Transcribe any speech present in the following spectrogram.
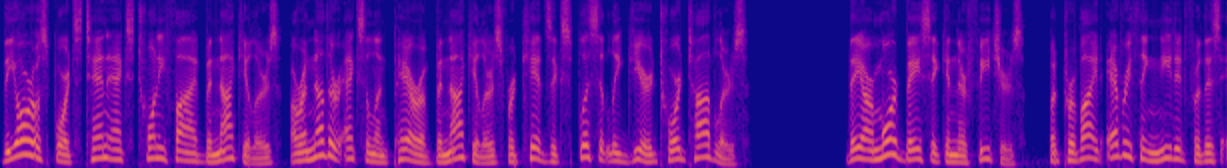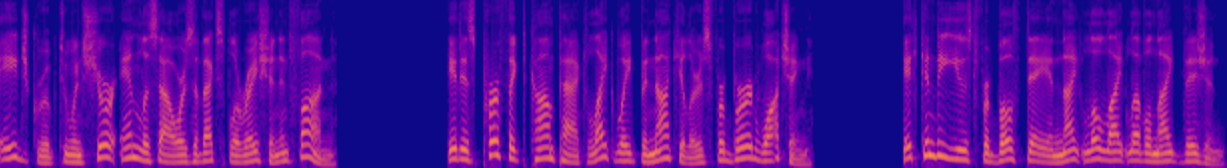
The Aurosports 10x25 binoculars are another excellent pair of binoculars for kids explicitly geared toward toddlers. They are more basic in their features, but provide everything needed for this age group to ensure endless hours of exploration and fun. It is perfect compact lightweight binoculars for bird watching. It can be used for both day and night low light level night vision,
